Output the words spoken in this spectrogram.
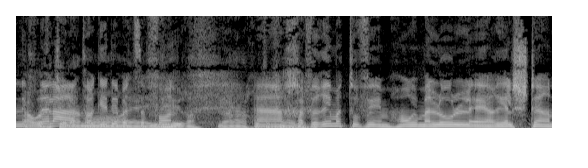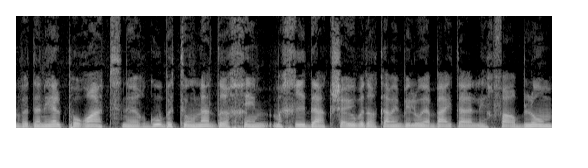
נפנה לטרגדיה בצפון. החברים הטובים, אורי מלול, אריאל שטרן ודניאל פורט, נהרגו בתאונת דרכים מחרידה כשהיו בדרכם מבילוי הביתה לכפר בלום,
